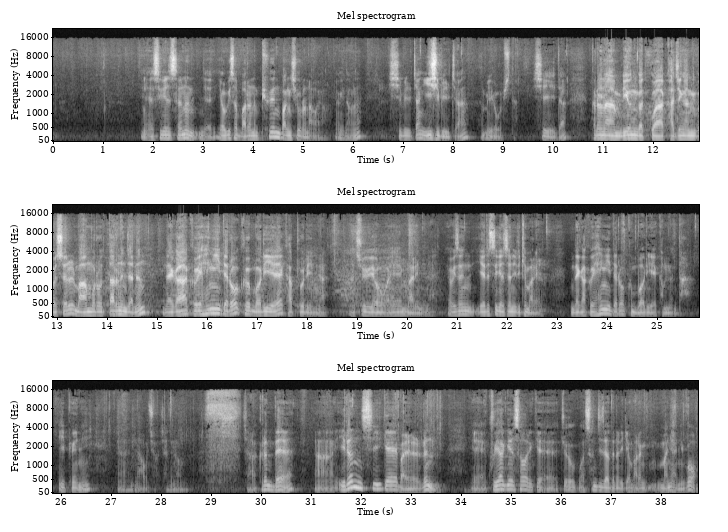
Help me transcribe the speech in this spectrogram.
에스겔서는 이제 여기서 말하는 표현 방식으로 나와요. 여기 나오는 11장 21자 한번 읽어봅시다. 시작. 그러나 미운 것과 가증한 것을 마음으로 따르는 자는 내가 그 행위대로 그 머리에 갚으리라. 주 여호와의 말이니라. 여기서는 예르스겔서는 이렇게 말해요. 내가 그 행위대로 그 머리에 갚는다. 이 표현이 어, 나오죠. 자주 나옵니다. 자, 그런데 아, 이런 식의 말은 예, 구약에서 이렇게 쭉뭐 선지자들은 이렇게 말한 만이 아니고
